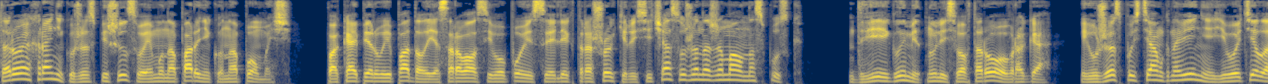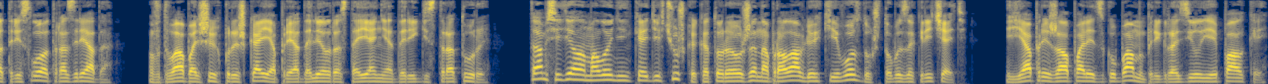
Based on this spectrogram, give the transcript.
Второй охранник уже спешил своему напарнику на помощь. Пока первый падал, я сорвал с его пояса электрошокер и сейчас уже нажимал на спуск. Две иглы метнулись во второго врага, и уже спустя мгновение его тело трясло от разряда. В два больших прыжка я преодолел расстояние до регистратуры. Там сидела молоденькая девчушка, которая уже набрала в легкий воздух, чтобы закричать. Я прижал палец к губам и пригрозил ей палкой.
